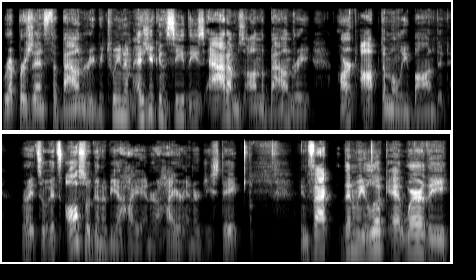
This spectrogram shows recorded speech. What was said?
represents the boundary between them. As you can see, these atoms on the boundary aren't optimally bonded, right? So it's also going to be a higher, a higher energy state. In fact, then we look at where the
